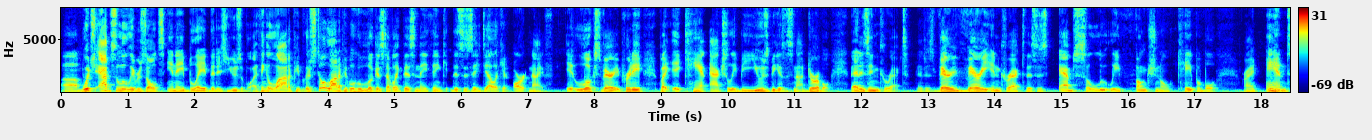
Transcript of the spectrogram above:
Um, which absolutely results in a blade that is usable. I think a lot of people, there's still a lot of people who look at stuff like this and they think this is a delicate art knife. It looks very pretty, but it can't actually be used because it's not durable. That is incorrect. It is very, very incorrect. This is absolutely functional, capable, right? And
